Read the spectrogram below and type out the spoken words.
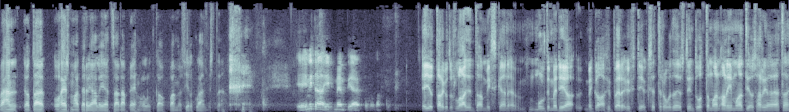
Vähän jotain oheismateriaalia, että saadaan pehmolelut kauppaan myös Hill Climbista. Ei mitään ihmeempiä, että tota... Ei ole tarkoitus laajentaa miksikään multimedia mega hyperyhtiöksi, että ruvetaan justiin tuottamaan animaatiosarjaa tai...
